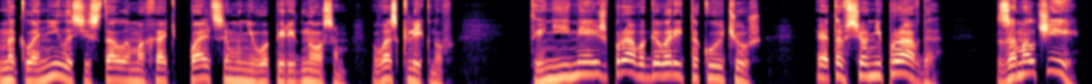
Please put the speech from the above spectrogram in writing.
наклонилась и стала махать пальцем у него перед носом, воскликнув. «Ты не имеешь права говорить такую чушь. Это все неправда. Замолчи!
